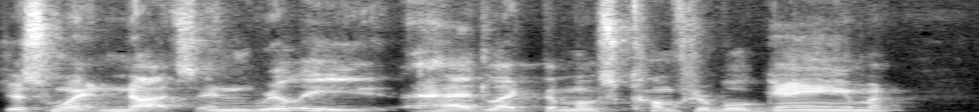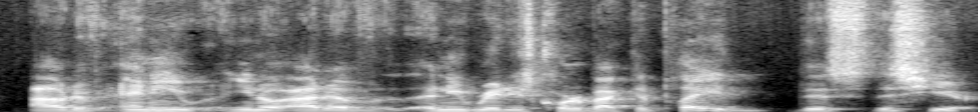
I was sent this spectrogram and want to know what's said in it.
just went nuts and really had like the most comfortable game out of any you know out of any Raiders quarterback that played this this year.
